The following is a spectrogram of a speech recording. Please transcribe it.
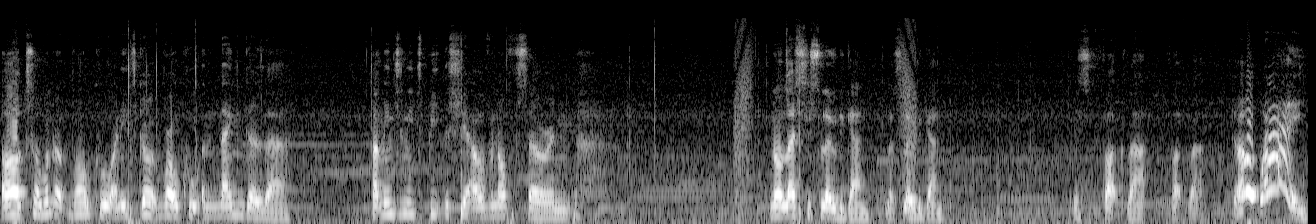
Oh, because I went at roll call. I need to go at roll call and then go there. That means I need to beat the shit out of an officer and... No, let's just load again. Let's load again. Because fuck that. Fuck that. Go away!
